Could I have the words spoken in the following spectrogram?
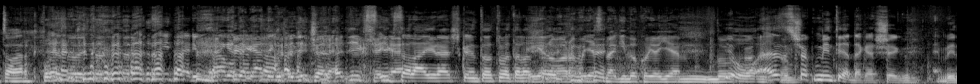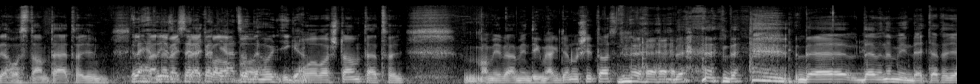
Egy X aláírásként ott volt alatt. Igen, arra, hogy ezt megindokolja ilyen dolgokat. Jó, ez csak mint érdekesség idehoztam, tehát hogy lehet, hogy nem egy szerepet játszott, de hogy igen. Olvastam, tehát hogy amivel mindig meggyanúsítasz de, de, de, de, nem mindegy. Tehát, hogy,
